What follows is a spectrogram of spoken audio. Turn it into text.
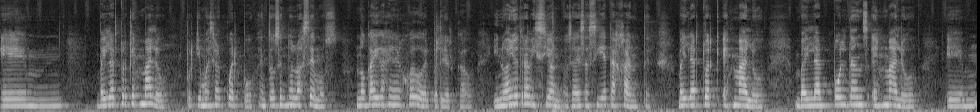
Em, bailar twerk es malo porque muestra el cuerpo, entonces no lo hacemos. No caigas en el juego del patriarcado. Y no hay otra visión, o sea, es así de tajante. Bailar twerk es malo, bailar pole dance es malo, eh,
